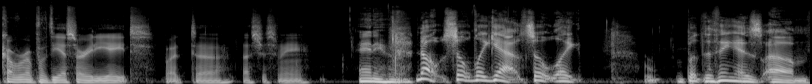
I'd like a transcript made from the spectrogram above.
cover up of the SR eighty eight, but uh, that's just me. Anywho, No, so like yeah, so like but the thing is um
